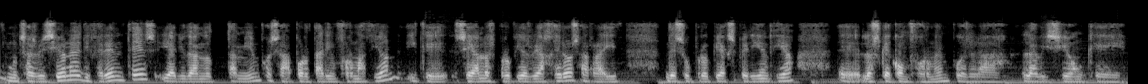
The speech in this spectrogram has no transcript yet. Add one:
muchas visiones diferentes y ayudando también pues a aportar información y que sean los propios viajeros a raíz de su propia experiencia eh, los que conformen pues la, la visión que,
